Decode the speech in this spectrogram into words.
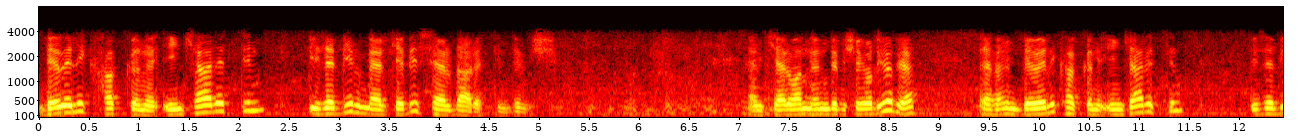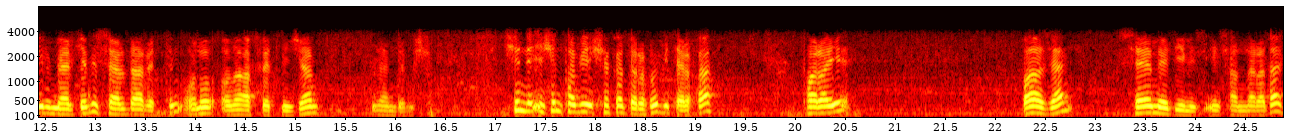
Develik hakkını inkar ettin, bize bir merkebi serdar ettin demiş. Yani kervanın önünde bir şey oluyor ya, efendim develik hakkını inkar ettin, bize bir merkebi serdar ettin, onu ona affetmeyeceğim filan demiş. Şimdi işin tabii şaka tarafı bir tarafa, parayı bazen sevmediğimiz insanlara da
